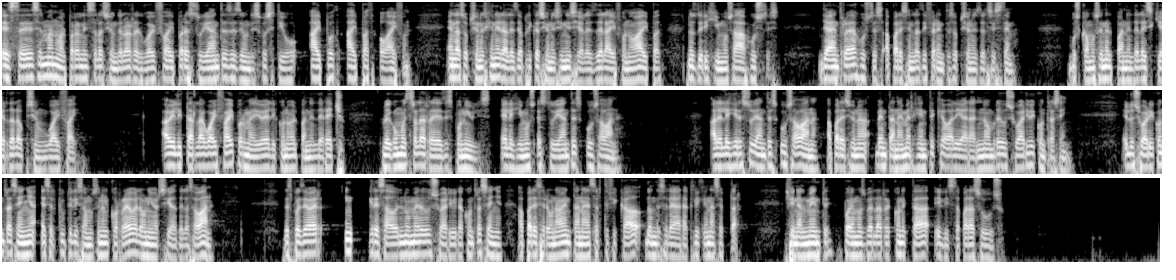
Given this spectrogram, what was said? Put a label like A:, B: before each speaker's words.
A: Este es el manual para la instalación de la red Wi-Fi para estudiantes desde un dispositivo iPod, iPad o iPhone. En las opciones generales de aplicaciones iniciales del iPhone o iPad nos dirigimos a Ajustes. Ya dentro de Ajustes aparecen las diferentes opciones del sistema. Buscamos en el panel de la izquierda la opción Wi-Fi. Habilitar la Wi-Fi por medio del icono del panel derecho. Luego muestra las redes disponibles. Elegimos Estudiantes U Sabana. Al elegir Estudiantes U Sabana aparece una ventana emergente que validará el nombre de usuario y contraseña. El usuario y contraseña es el que utilizamos en el correo de la Universidad de La Sabana. Después de haber ingresado el número de usuario y la contraseña, aparecerá una ventana de certificado donde se le dará clic en aceptar. Finalmente, podemos ver la red conectada y lista para su uso.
